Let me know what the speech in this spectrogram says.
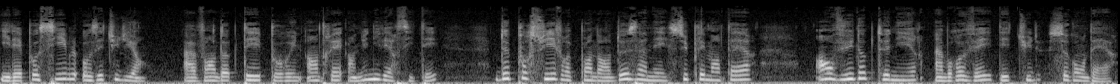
il est possible aux étudiants, avant d'opter pour une entrée en université, de poursuivre pendant deux années supplémentaires en vue d'obtenir un brevet d'études secondaires,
